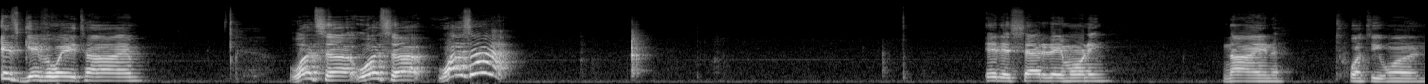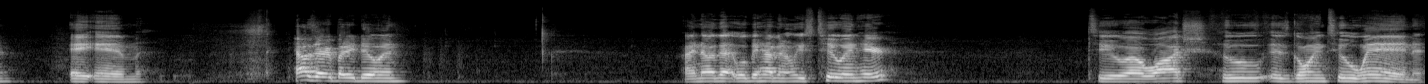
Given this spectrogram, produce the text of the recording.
It's giveaway time. What's up? What's up? What's up? It is Saturday morning, 9:21 a.m. How's everybody doing? I know that we'll be having at least two in here to uh, watch who is going to win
